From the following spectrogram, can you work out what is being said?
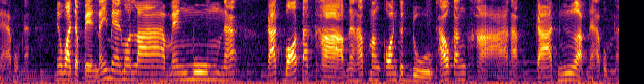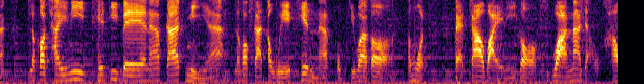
นะครับผมนะไม่ว่าจะเป็นไนแมนมอนลา แมงมุมนะฮะการ์ดบอสตะขาบนะครับ มังกรกระดูกเท้ากังขาครับการ์ดเงือกนะครับผมนะ แล้วก็ใช้นี่เทสที่แบร์นะครับ การ์ดหมีนะแล้วก็การ์ดอเวกเคนนะครับ ผมคิดว่าก็ทั้งหมด 8-9 ใบนี้ก็คิดว่าน่าจะเอาเข้า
